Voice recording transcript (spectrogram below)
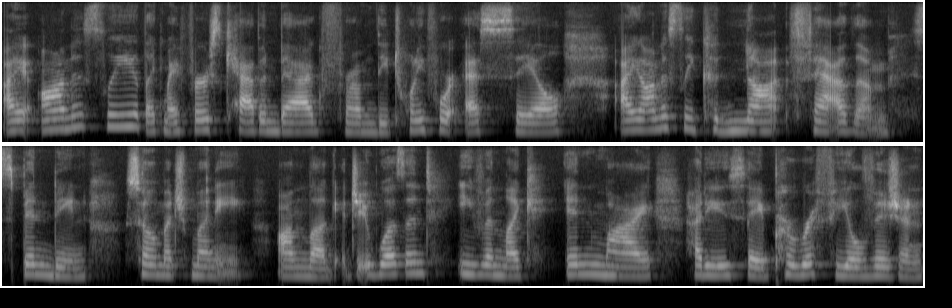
I honestly, like my first cabin bag from the 24S sale, I honestly could not fathom spending so much money on luggage. It wasn't even like in my, how do you say, peripheral vision.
